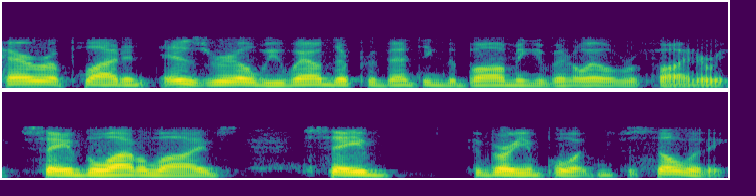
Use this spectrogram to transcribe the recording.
terror plot in Israel. We wound up preventing the bombing of an oil refinery, saved a lot of lives, saved a very important facility.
